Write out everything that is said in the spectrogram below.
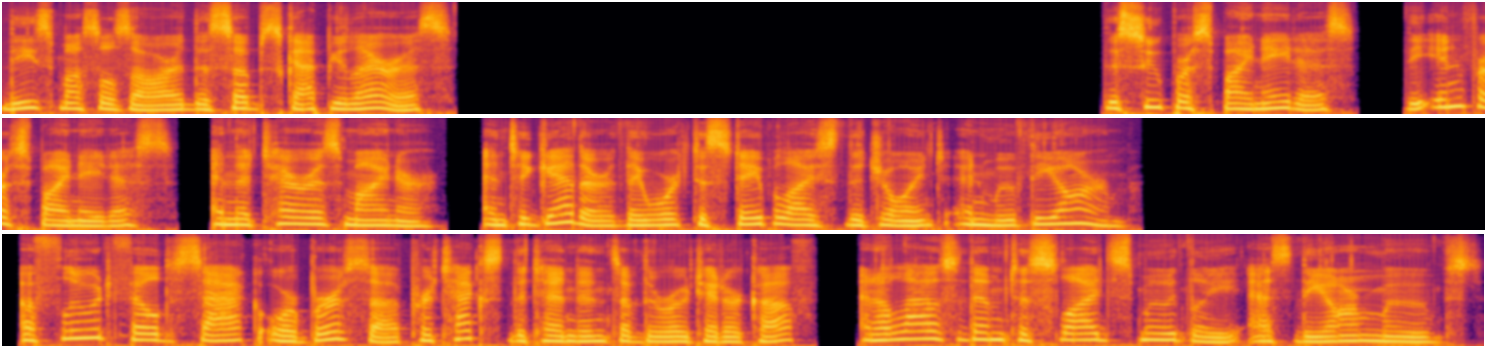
These muscles are the subscapularis, the supraspinatus, the infraspinatus, and the teres minor, and together they work to stabilize the joint and move the arm. A fluid filled sac or bursa protects the tendons of the rotator cuff and allows them to slide smoothly as the arm moves.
